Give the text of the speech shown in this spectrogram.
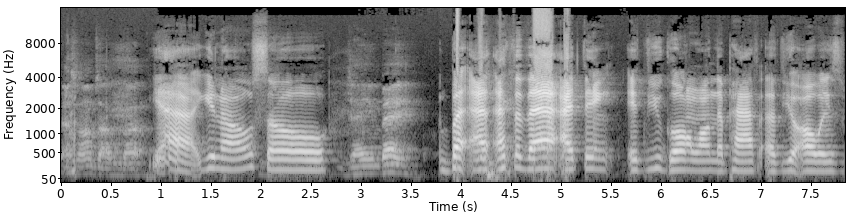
That's what I'm talking about. Yeah, you know. So, Jay and Bay. but after that, I think if you go along the path of you're always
